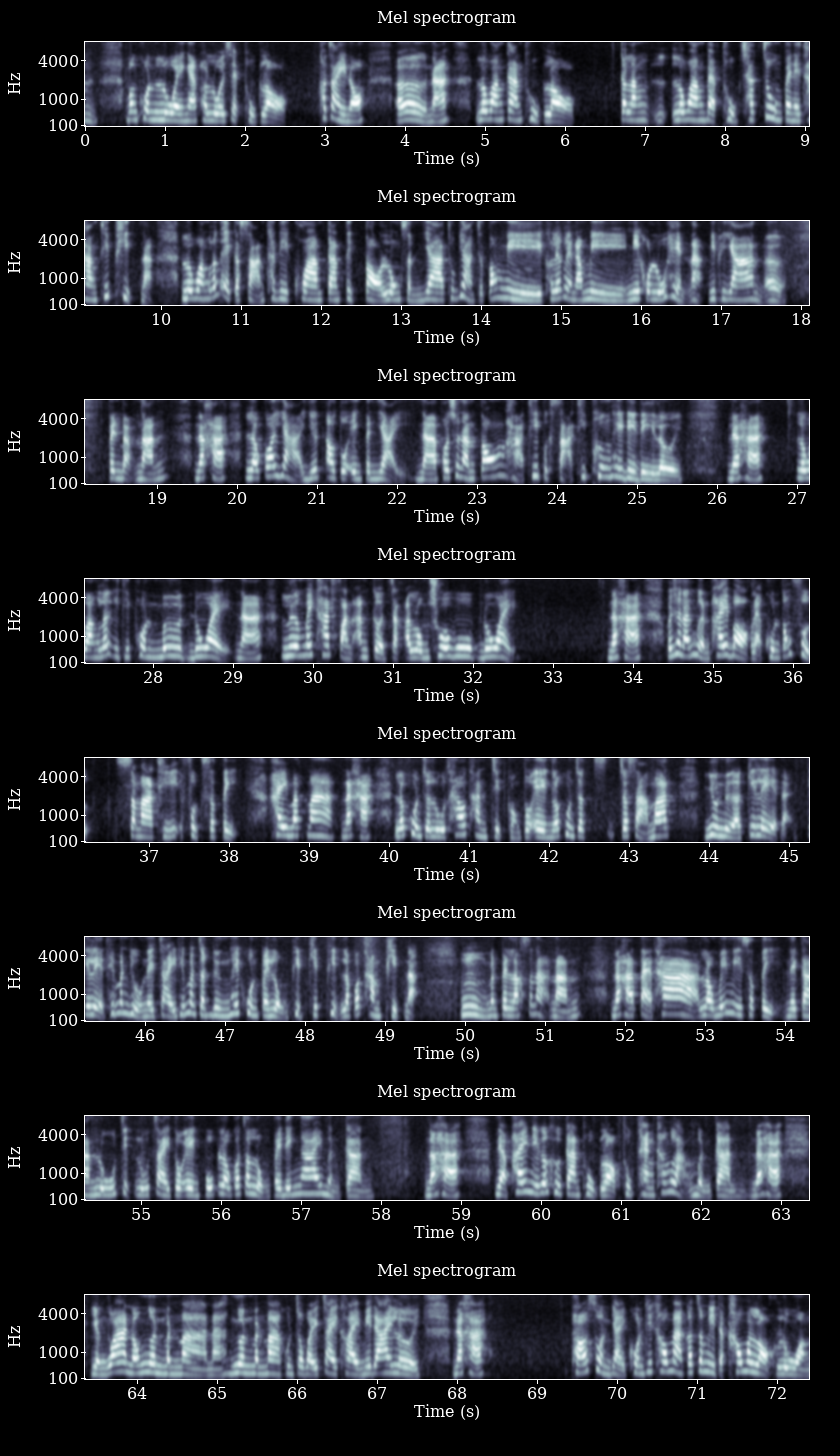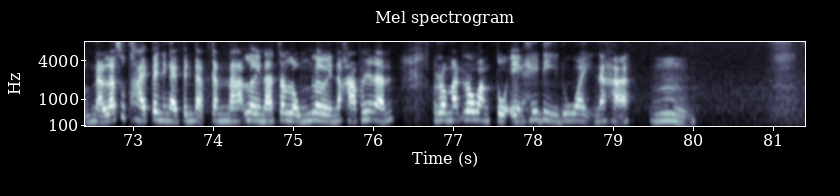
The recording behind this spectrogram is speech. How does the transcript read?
บางคนรวยไงพอรวยเสร็จถูกหลอก เข้าใจเนาะ เออนะ ระวังการถูกหลอกกำลังระวังแบบถูกชักจูงไปในทางที่ผิดน่ะ ระวังเรื่องเอกสารคดีความการติดต่อลงสัญญาทุกอย่างจะต้องมีเขาเรียกเลยนะมีมีคนรู้เห็นน่ะ มีพยาน เออ เป็นแบบนั้น นะคะ แล้วก็อย่ายึดเอาตัวเองเป็นใหญ่นะ เพราะฉะนั้นต้องหาที่ปรึกษาที่พึ่งให้ดี ๆ เลยนะคะระวังเรื่องอิทธิพลมืดด้วยนะ เรื่องไม่คาดฝันอันเกิดจากอารมณ์ชั่ววูบด้วยนะคะ เพราะฉะนั้นเหมือนไพ่บอกแหละคุณต้องฝึก สมาธิฝึกสติให้มาก ๆ นะคะ แล้วคุณจะรู้เท่าทันจิตของตัวเอง แล้วคุณจะจะสามารถอยู่เหนือกิเลสอะกิเลสที่มันอยู่ในใจที่มันจะดึงให้คุณไปหลงผิดคิดผิดแล้วก็ทำผิดน่ะ อืม มันเป็นลักษณะนั้นนะคะ แต่ถ้าเราไม่มีสติในการรู้จิตรู้ใจตัวเองปุ๊บ เราก็จะหลงไปได้ง่ายเหมือนกันนะคะ เนี่ยไพ่นี้ก็คือการถูกหลอกถูกแทงข้างหลังเหมือนกันนะคะ อย่างว่าเนาะเงินมันมานะ เงินมันมาคุณจะไว้ใจใครไม่ได้เลยนะคะ เพราะส่วนใหญ่คนที่เข้ามาก็จะมีแต่เข้ามาหลอกลวงนะและสุดท้ายเป็นยังไงเป็นแบบกันนะเลยนะ จะล้มเลยนะคะ เพราะฉะนั้นระมัดระวังตัวเองให้ดีด้วยนะคะ อืม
